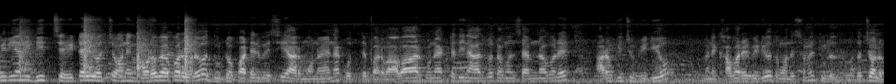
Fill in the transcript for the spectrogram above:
বিরিয়ানি দিচ্ছে, এটাই হচ্ছে অনেক বড় ব্যাপার হলেও দুটো পার্টের বেশি আর মনে হয় না করতে পারব। আবার কোনো একটা দিন আসব তখন শ্যামনগরে আরও কিছু ভিডিও মানে খাবারের ভিডিও তোমাদের সামনে তুলে ধরবো। তো চলো,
